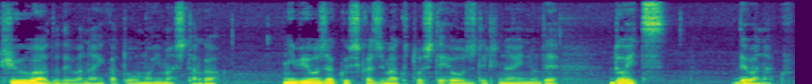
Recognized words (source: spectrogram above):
Q ワードではないかと思いましたが、2秒弱しか字幕として表示できないので、ドイツではなく、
